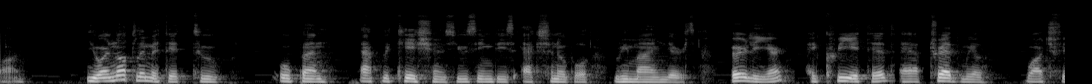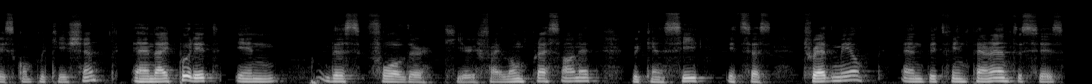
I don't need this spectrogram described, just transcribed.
on. You are not limited to open applications using these actionable reminders. Earlier, I created a treadmill watch face complication and I put it in this folder here. If I long press on it, we can see it says treadmill and between parentheses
